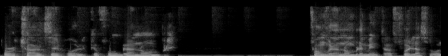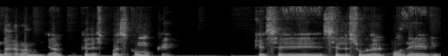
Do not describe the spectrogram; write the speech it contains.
por Charles de Gaulle, que fue un gran hombre. Fue un gran hombre mientras fue la Segunda Guerra Mundial, porque después como que que se, se le subió el poder, e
